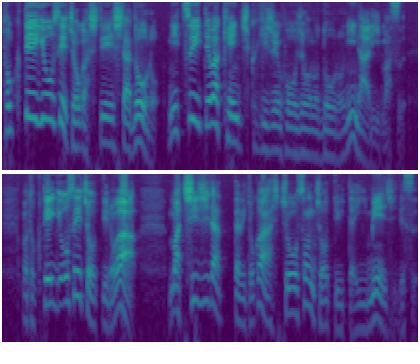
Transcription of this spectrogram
特定行政庁が指定した道路については建築基準法上の道路になります。まあ、特定行政庁っていうのは、まあ、知事だったりとか市町村長っていったイメージです。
